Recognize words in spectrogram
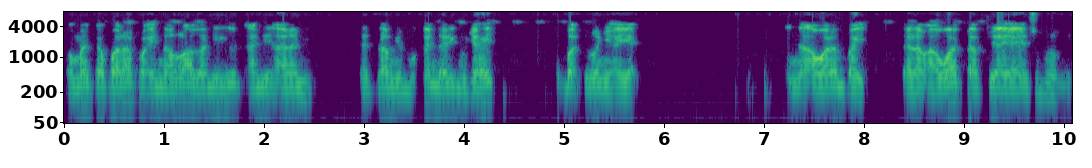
Waman kafara fa inna Allah ghaniyun anil alami. Saya telah menyebutkan dari Mujahid sebab turunnya ayat. Inna awalan baik. Dalam awal tafsir ayat-ayat sebelum ni.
